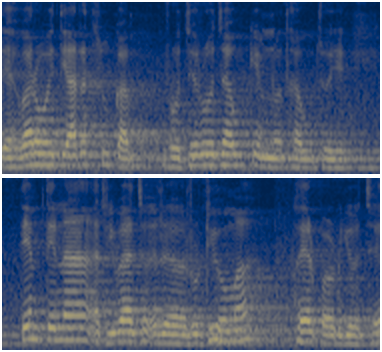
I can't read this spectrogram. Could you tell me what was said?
તહેવારો હોય ત્યારે જ શું કામ? રોજે રોજ આવું કેમ ન થવું જોઈએ? તેમ તેના રિવાજ રૂઢિઓમાં ફેર પડ્યો છે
